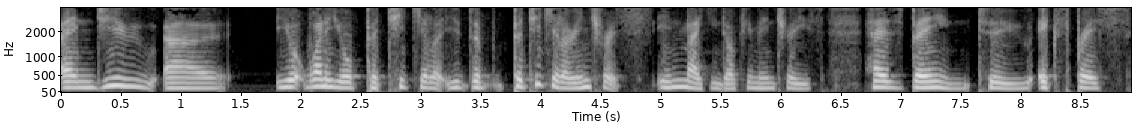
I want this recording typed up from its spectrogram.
and you, uh, your, one of your particular the particular interests in making documentaries has been to express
